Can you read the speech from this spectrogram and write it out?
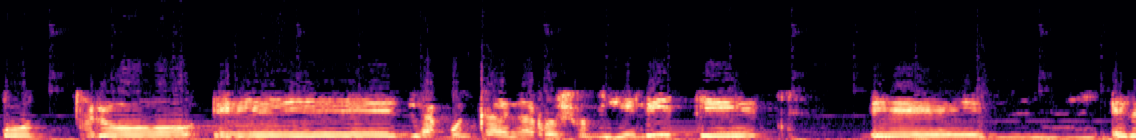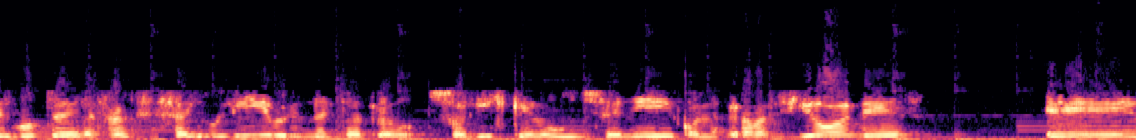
otro en la cuenca del arroyo Miguelete, en el Monte de la Francesa hay un libro, en el Teatro Solís quedó un CD con las grabaciones, eh,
